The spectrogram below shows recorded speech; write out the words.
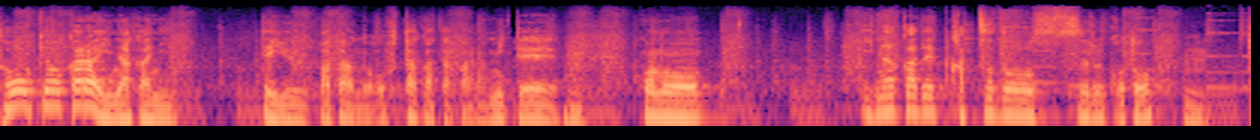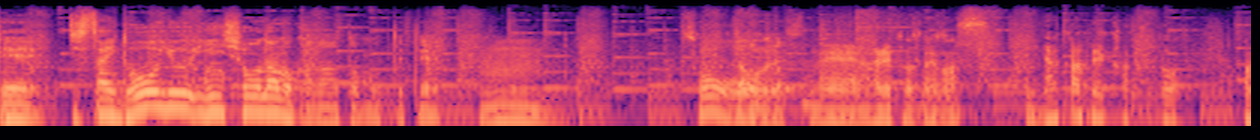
東京から田舎にっていうパターンのお二方から見て、この田舎で活動することって実際どういう印象なのかなと思ってて、うん。そうですね。ありがとうございます。田舎で活動。あ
